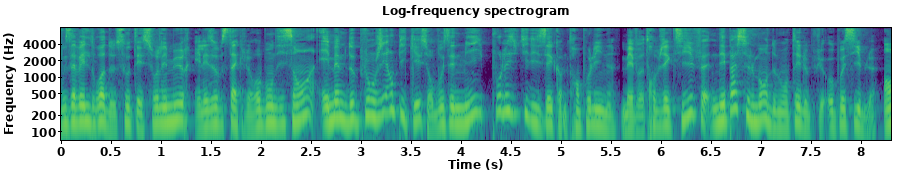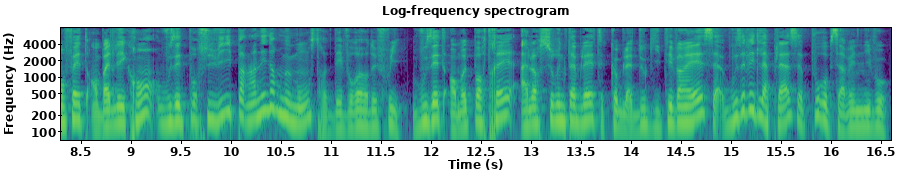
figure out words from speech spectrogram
Vous avez le droit de sauter sur les murs et les obstacles rebondissants, et même de plonger en piqué sur vos ennemis pour les utiliser comme trampoline. Mais votre objectif n'est pas seulement de monter le plus haut possible. En fait, en bas de l'écran, vous êtes poursuivi par un énorme monstre dévoreur de fruits. Vous êtes en mode portrait, alors sur une tablette comme la Doogie T20S, vous avez de la place pour observer le niveau.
